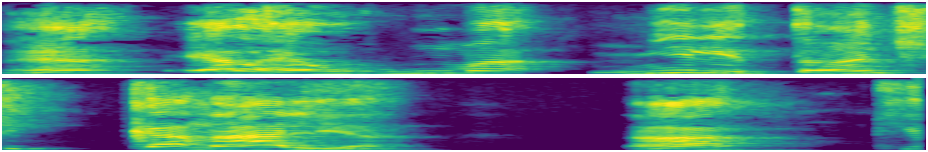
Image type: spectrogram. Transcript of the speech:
né? Ela é uma militante canalha, tá? Que,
